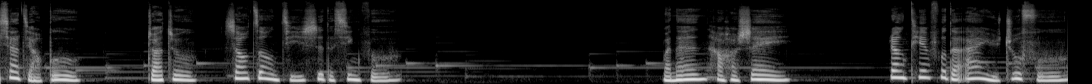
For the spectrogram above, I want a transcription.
下脚步，抓住稍纵即逝的幸福。晚安，好好睡，让天父的爱与祝福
